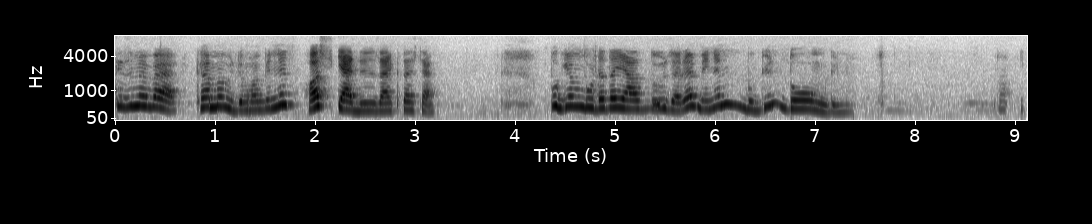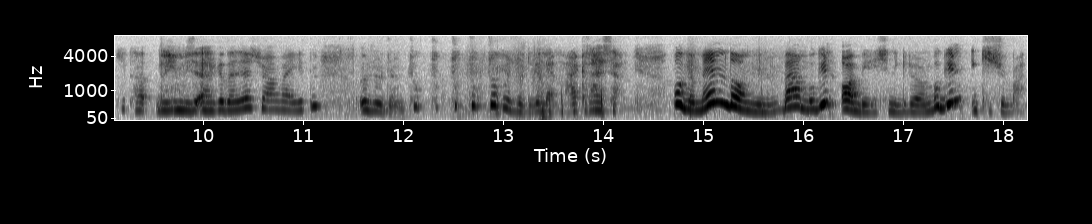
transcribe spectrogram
Herkese merhaba. Kanalıma videoma hepiniz hoş geldiniz arkadaşlar. Bugün burada da yazdığı üzere benim bugün doğum günüm. Ha, İki katlıymış arkadaşlar. Şu an fark ettim. Özür dilerim. Çok çok çok çok çok özür dilerim arkadaşlar. Bugün benim doğum günüm. Ben bugün 11 yaşına giriyorum. Bugün 2 Şubat.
